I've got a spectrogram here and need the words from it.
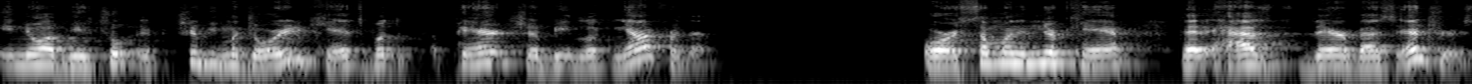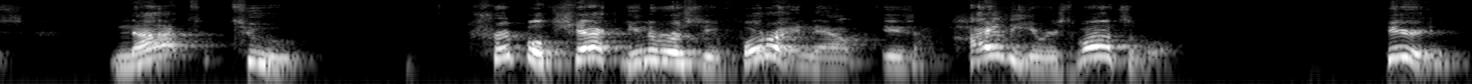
you know, mutual, it should be majority of kids, but the parents should be looking out for them or someone in their camp that has their best interests. Not to triple check University of Florida right now is highly irresponsible. Period.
